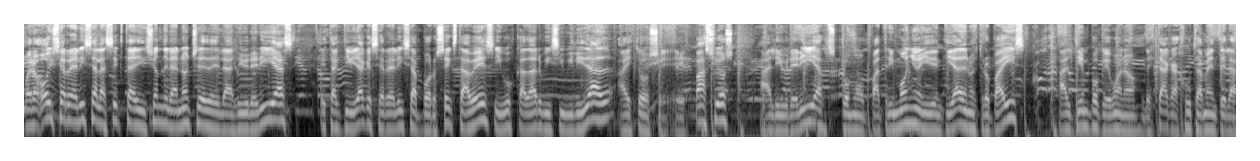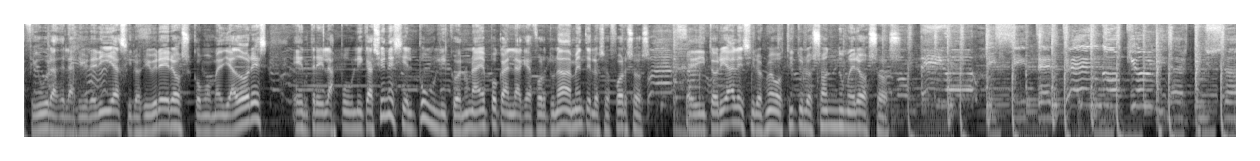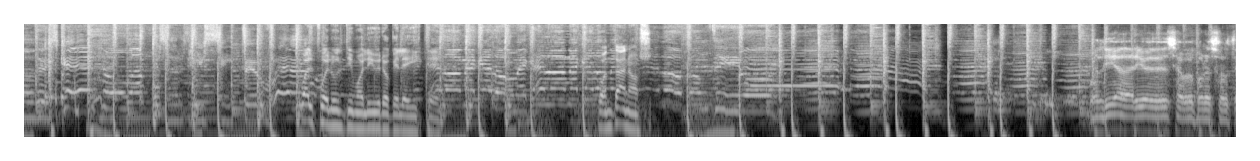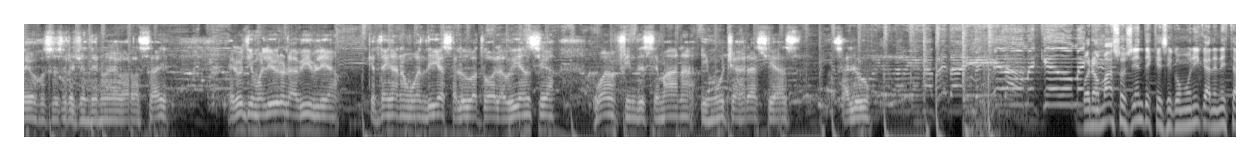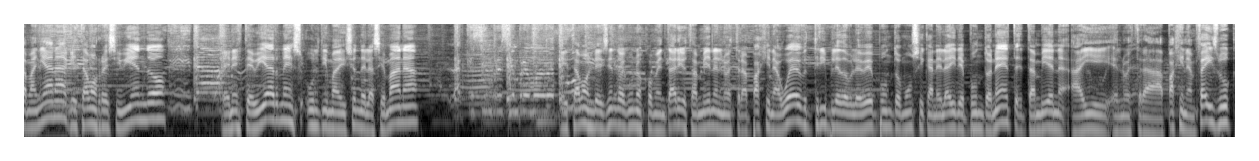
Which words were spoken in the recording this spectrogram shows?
Bueno, hoy se realiza la sexta edición de la Noche de las Librerías, esta actividad que se realiza por sexta vez y busca dar visibilidad a estos eh, espacios, a librerías como patrimonio e identidad de nuestro país, al tiempo que, bueno, destaca justamente las figuras de las librerías y los libreros como mediadores entre las publicaciones y el público en una época en la que afortunadamente los esfuerzos editoriales y los nuevos títulos son numerosos. ¿Cuál fue el último libro que leíste? Contanos. Buen día Darío de voy por el sorteo José 089 barra 6. El último libro, la Biblia. Que tengan un buen día, saludo a toda la audiencia, buen fin de semana y muchas gracias. Salud. Bueno, más oyentes que se comunican en esta mañana, que estamos recibiendo en este viernes, última edición de la semana. Estamos leyendo algunos comentarios también en nuestra página web www.musicanelaire.net, también ahí en nuestra página en Facebook,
